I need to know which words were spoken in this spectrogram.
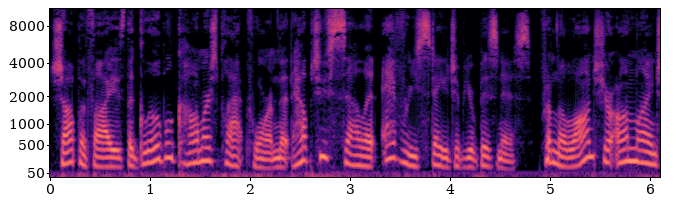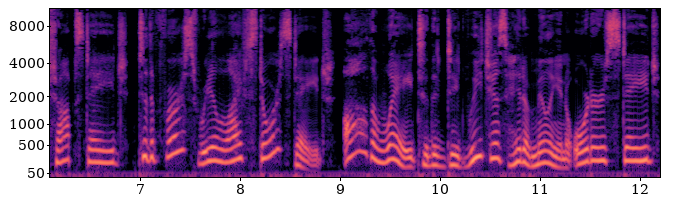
Shopify is the global commerce platform that helps you sell at every stage of your business. From the launch your online shop stage to the first real life store stage, all the way to the did we just hit a million orders stage.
